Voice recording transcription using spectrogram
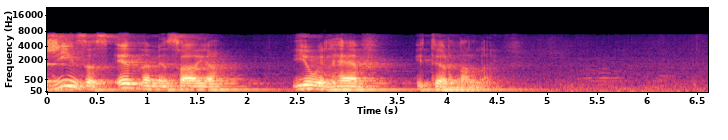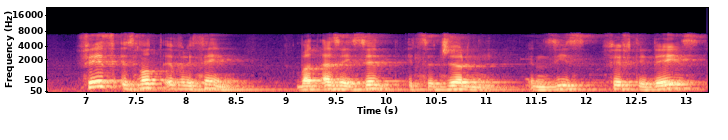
Jesus is the Messiah, you will have eternal life. Faith is not everything, but as I said, it's a journey. In these 50 days,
